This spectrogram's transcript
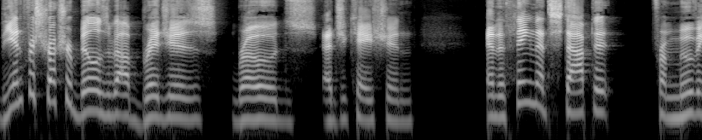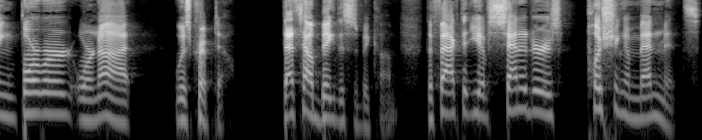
The infrastructure bill is about bridges, roads, education. And the thing that stopped it from moving forward or not was crypto. That's how big this has become. The fact that you have senators pushing amendments,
